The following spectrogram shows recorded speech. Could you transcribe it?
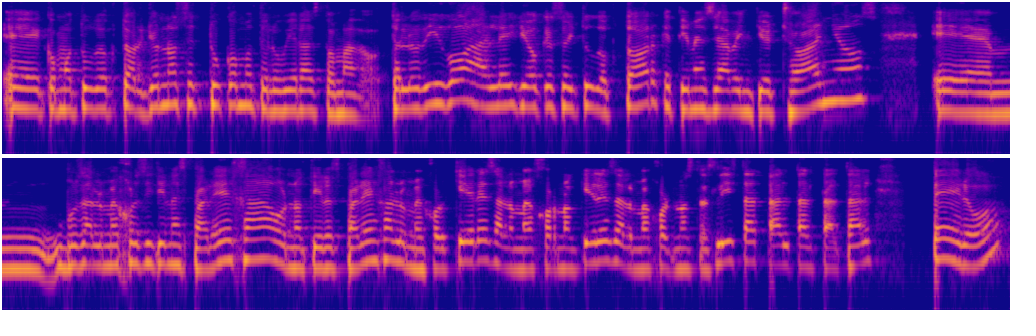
eh, como tu doctor. Yo no sé tú cómo te lo hubieras tomado. Te lo digo, Ale, yo que soy tu doctor, que tienes ya 28 años, em, pues a lo mejor si tienes pareja o no tienes pareja, a lo mejor quieres, a lo mejor no quieres, a lo mejor no estás lista, tal, tal, tal, tal. Pero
